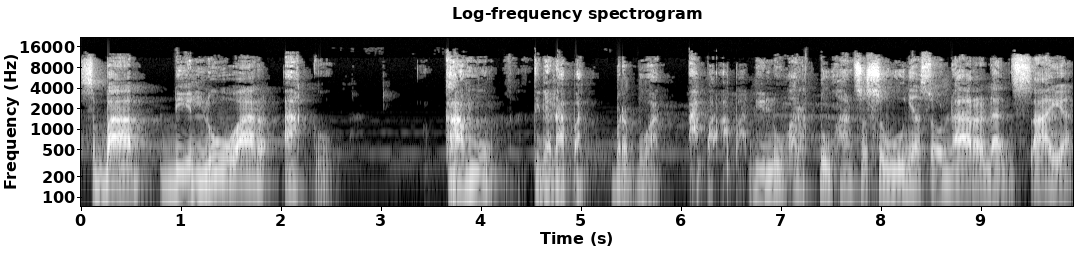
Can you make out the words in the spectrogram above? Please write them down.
Sebab di luar aku, kamu tidak dapat berbuat apa-apa. Di luar Tuhan sesungguhnya saudara dan saya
